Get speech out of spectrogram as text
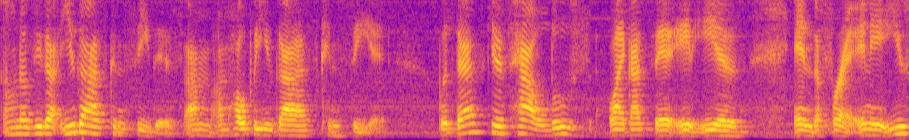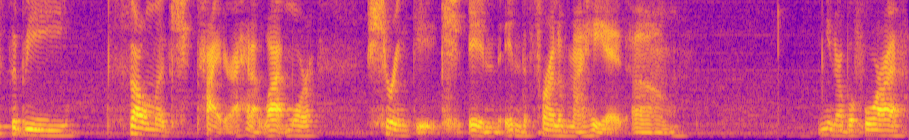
I don't know if you got you guys can see this. I'm I'm hoping you guys can see it. But that's just how loose, like I said, it is in the front. And it used to be so much tighter. I had a lot more shrinkage in in the front of my head. Um, you know, before I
